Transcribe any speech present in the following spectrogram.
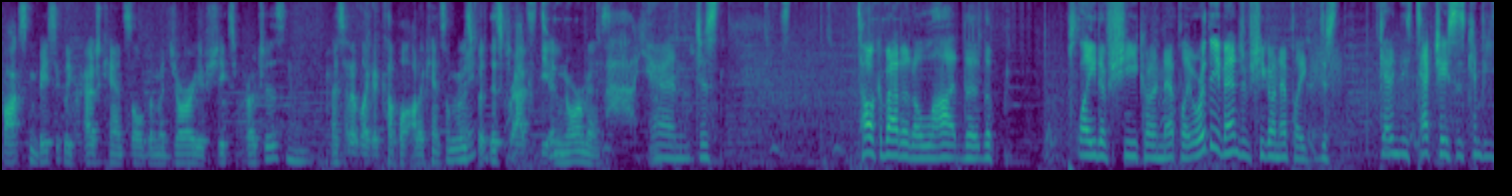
Fox can basically crouch cancel the majority of Sheik's approaches instead of like a couple auto cancel moves, Right. but this grab's the enormous. Ah, yeah, and just talk about it a lot. The the plight of Sheik on net play, or the advantage of Sheik on net play, just getting these tech chases can be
